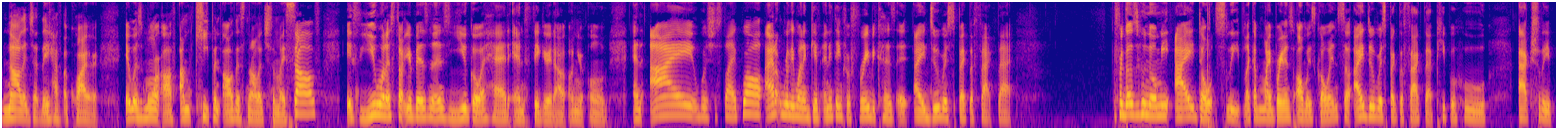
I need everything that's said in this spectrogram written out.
knowledge that they have acquired. It was more of I'm keeping all this knowledge to myself. If you want to start your business, you go ahead and figure it out on your own. And I was just like, well, I don't really want to give anything for free because it, I do respect the fact that for those who know me, I don't sleep. Like uh, my brain is always going. So I do respect the fact that people who actually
